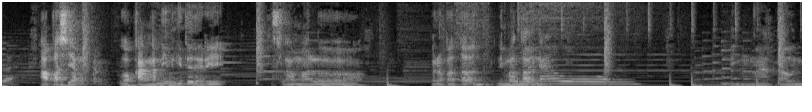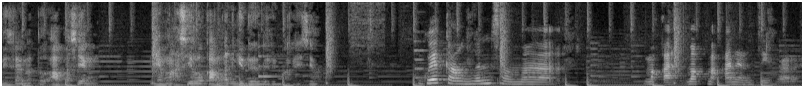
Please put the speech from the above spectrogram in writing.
gue apa sih yang lo kangenin gitu dari selama lo berapa tahun? Lima, tahun, ya? lima tahun di sana tuh apa sih yang yang masih lo kangen gitu dari Malaysia? Gue kangen sama makan mak makanan sih Farah.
